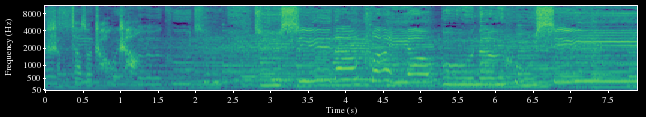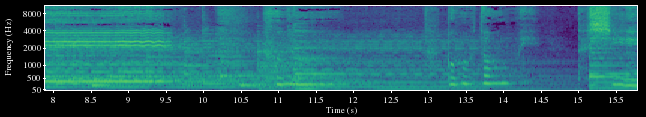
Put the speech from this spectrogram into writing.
什么叫做惆怅。窒息到快要不能呼吸。他不懂你的。心。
